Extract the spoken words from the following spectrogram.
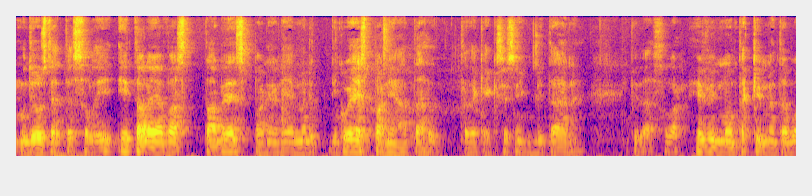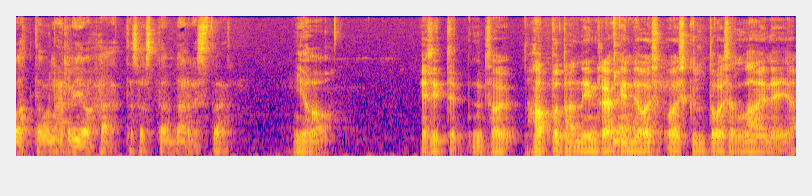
Mutta just, että jos oli Italia vastaan Espanja, niin en mä nyt niin Espanjaa tätä, tätä keksisi niin mitään. Pitäisi olla hyvin monta kymmentä vuotta vanha Rioja, että se olisi tämän väristä. Joo. Ja sitten toi happotannin rakenne Joo. olisi, olisi kyllä toisenlainen ja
